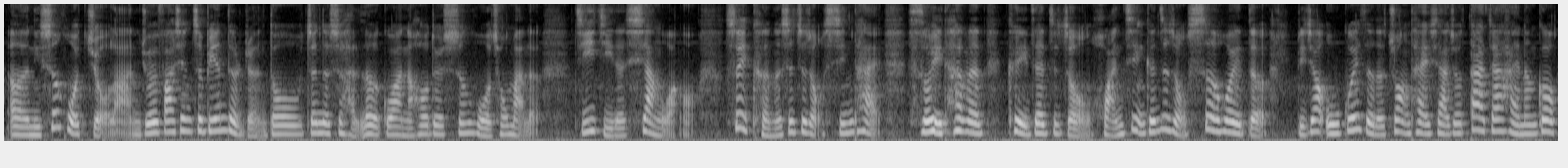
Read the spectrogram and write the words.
呃，你生活久了，你就会发现这边的人都真的是很乐观，然后对生活充满了积极的向往哦。所以可能是这种心态，所以他们可以在这种环境跟这种社会的比较无规则的状态下，就大家还能够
